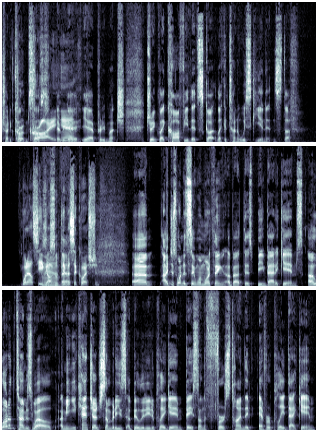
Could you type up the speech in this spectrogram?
try to kill Cr- themselves cry, every yeah. day. yeah. pretty much. Drink like coffee that's got like a ton of whiskey in it and stuff. What else you got? So Give bad. us a question. Um, I just wanted to say one more thing about this being bad at games. A lot of the time as well, I mean, you can't judge somebody's ability to play a game based on the first time they've ever played that game.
